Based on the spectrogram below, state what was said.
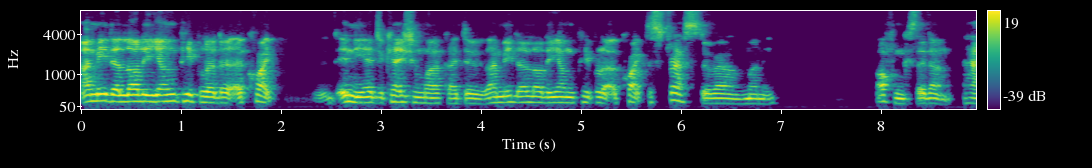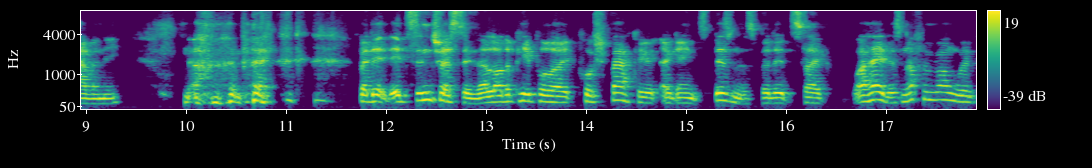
I meet a lot of young people that are quite in the education work I do, I meet a lot of young people that are quite distressed around money, often because they don't have any. but but it, it's interesting. A lot of people like push back against business, but it's like, well, hey, there's nothing wrong with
